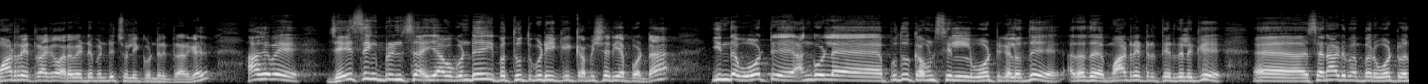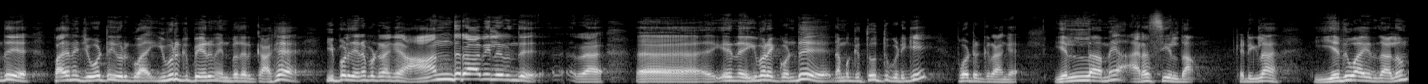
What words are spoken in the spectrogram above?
மாடரேட்டராக வர வேண்டும் என்று சொல்லிக் கொண்டிருக்கிறார்கள். ஆகவே ஜெய்சிங் பிரின்ஸ் ஐயாவை கொண்டு இப்போ தூத்துக்குடிக்கு கமிஷனரியாக போட்டால் இந்த ஓட்டு அங்கே உள்ள புது கவுன்சில் ஓட்டுகள் வந்து அதாவது மாடரேட்டர் தேர்தலுக்கு செனாடு மெம்பர் ஓட்டு வந்து பதினஞ்சு ஓட்டு இவருக்கு இவருக்கு பேரும் என்பதற்காக இப்பொழுது என்ன பண்ணுறாங்க ஆந்திராவிலிருந்து இந்த இவரை கொண்டு நமக்கு தூத்துக்குடிக்கு போட்டிருக்கிறாங்க. எல்லாமே அரசியல் தான். கேட்டிங்களா? எதுவாக இருந்தாலும்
